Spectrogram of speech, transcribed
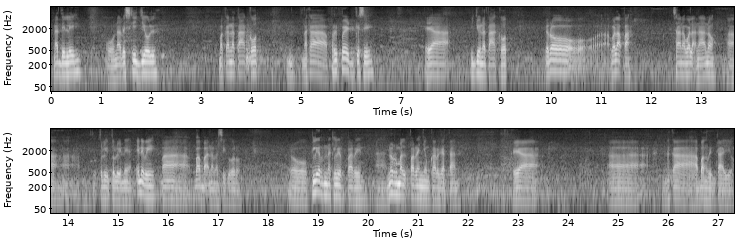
na-delay o na-reschedule. Baka natakot. Naka-prepared kasi. Kaya medyo natakot. Pero ah, wala pa. Sana wala na ano. Ah, tuloy-tuloy na yan. Anyway, mababa naman siguro. Pero clear na clear pa rin. Ah, normal pa rin yung karagatan. Kaya ah, nakaabang rin tayo.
